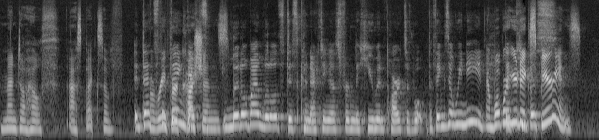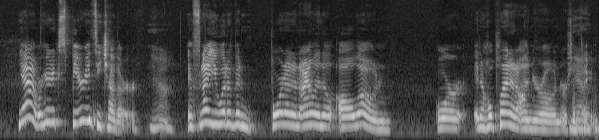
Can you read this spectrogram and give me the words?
mental health aspects of That's or the thing. repercussions. That's little by little, it's disconnecting us from the human parts of what the things that we need and what we're here to keep us- experience. yeah, we're here to experience each other. Yeah. If not, you would have been born on an island all- alone, or in a whole planet on your own, or something.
